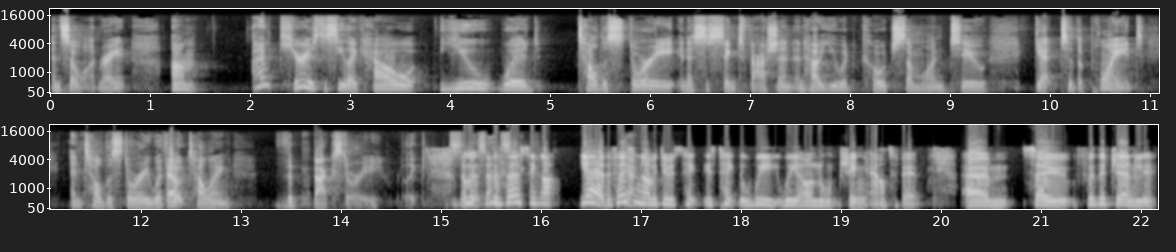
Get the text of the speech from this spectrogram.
and so on, right? Um, I'm curious to see like how you would tell the story in a succinct fashion and how you would coach someone to get to the point and tell the story without telling the backstory. Like, does that well, make sense? The first thing I yeah, the first yeah. thing I would do is take is take the we we are launching out of it. Um, so for the journalist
